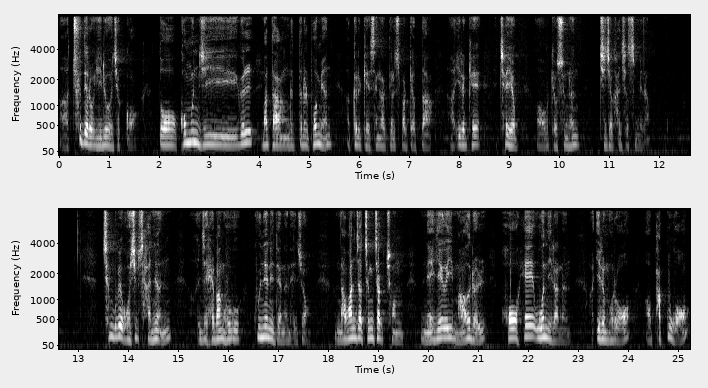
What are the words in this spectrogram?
아, 추대로 이루어졌고 또 고문직을 맡은 것들을 보면 그렇게 생각될 수밖에 없다. 아, 이렇게 최엽 어, 교수는 지적하셨습니다. 1954년 이제 해방 후 9년이 되는 해죠. 나환자 정착촌 4개의 마을을 호해원이라는 이름으로 어, 바꾸고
